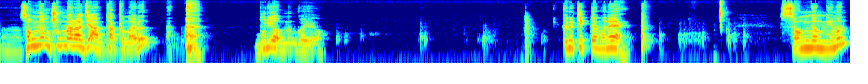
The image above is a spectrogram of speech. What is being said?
어, 성령 충만하지 않다. 그 말은 물이 없는 거예요. 그렇기 때문에 성령님은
